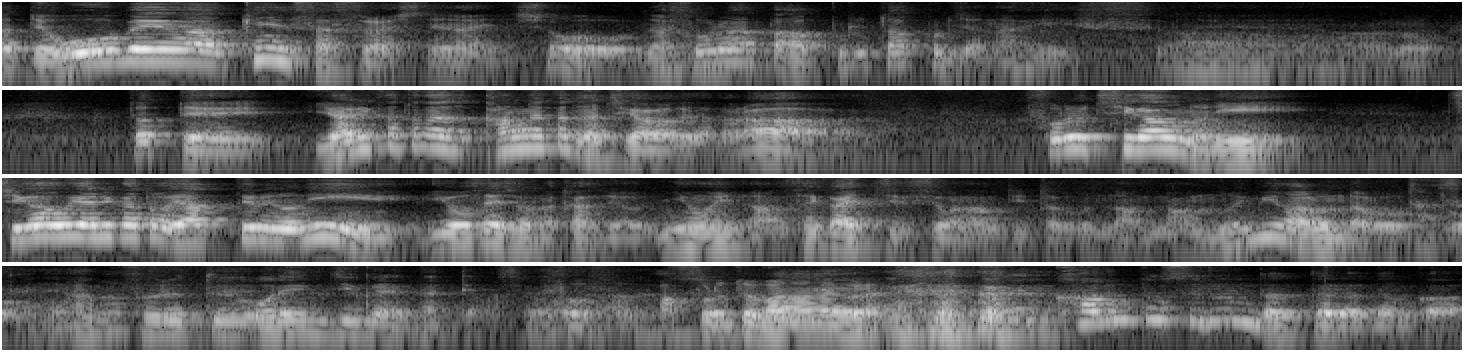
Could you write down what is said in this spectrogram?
だって欧米は検査すらしてないでしょ。だからそれはやっぱアップルとアップルじゃないですよね。あのだってやり方が考え方が違うわけだからそれを違うのに違うやり方をやってるのに陽性者の数で日本あ世界一ですよなんて言ったところな何の意味があるんだろうと確かに。ア思いますップルとオレンジぐらいになってますよね。そうそう。アップルとバナナぐらい カウントするんだったらなんか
